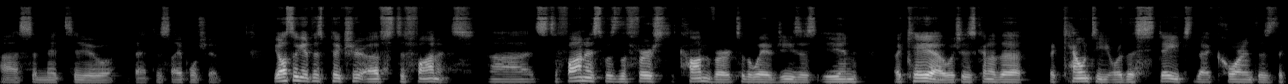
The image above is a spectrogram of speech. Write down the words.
uh, submit to that discipleship. You also get this picture of Stephanas. Uh, Stephanas was the first convert to the way of Jesus in Achaia, which is kind of the, the county or the state that Corinth is the,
